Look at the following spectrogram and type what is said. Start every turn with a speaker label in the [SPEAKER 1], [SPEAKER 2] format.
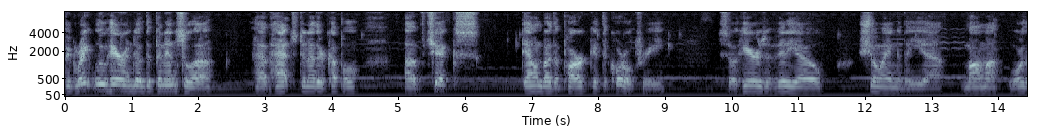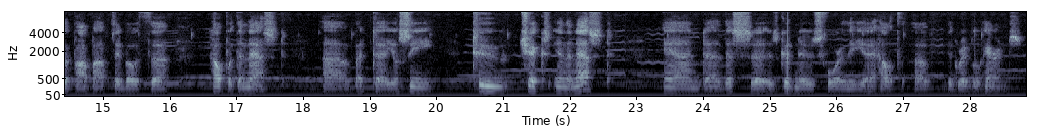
[SPEAKER 1] The great blue herons of the peninsula have hatched another couple of chicks down by the park at the coral tree. So here's a video showing the uh, mama or the papa. They both uh, help with the nest. Uh, but uh, you'll see two chicks in the nest and uh, this uh, is good news for the health of the great blue herons.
